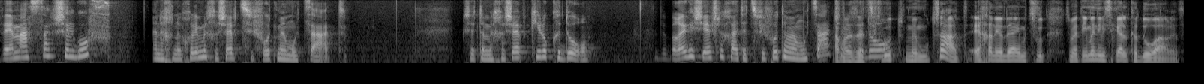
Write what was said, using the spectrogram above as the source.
ומסה של גוף, אנחנו יכולים לחשב צפיפות ממוצעת. כשאתה מחשב, כאילו כדור, וברגע שיש לך את הצפיפות הממוצעת של כדור... אבל זה צפיפות ממוצעת, איך אני יודע אם צפיפות... זאת אומרת, אם אני מסתכל על כדור הארץ,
